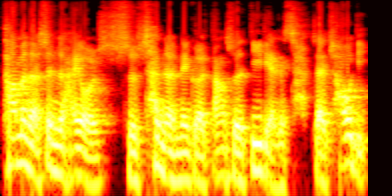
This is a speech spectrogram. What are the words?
他们呢甚至还有是趁着那个当时的低点在在抄底，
